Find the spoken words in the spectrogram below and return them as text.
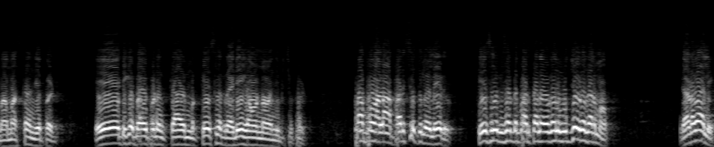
మా మస్తాన్ చెప్పాడు ఏటికి భయపడం కేసులకు రెడీగా ఉన్నామని చెప్పి చెప్పాడు. పాపం వాళ్ళు ఆ పరిస్థితుల్లో లేరు. కేసులకు సిద్ధపడతానే కానీ ఉద్యోగ ధర్మం. గడవాలి.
